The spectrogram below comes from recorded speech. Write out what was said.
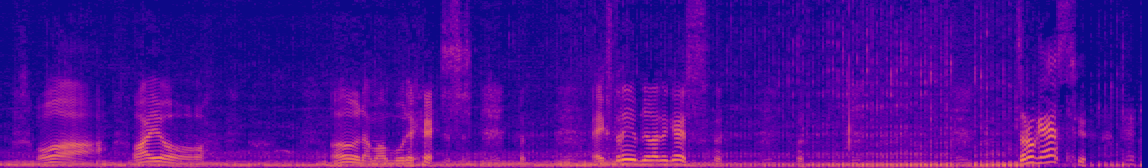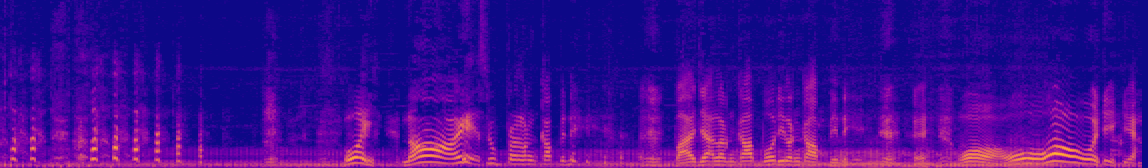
Wah ayo oh udah mampu deh guys ekstrim jalannya guys seru guys Woi, naik super lengkap ini. Pajak lengkap, body lengkap ini. Wow, oh, oh iya.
